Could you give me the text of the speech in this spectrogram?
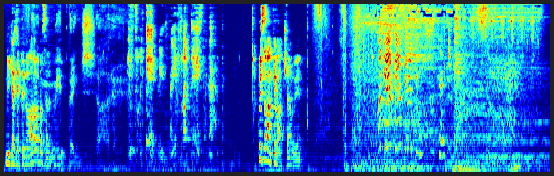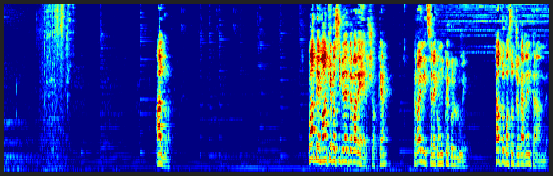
Mica se prendo la barba sarebbe... Fammi pensare. Che forte è questa? Che forte è sta carta? Questo va anche faccia, eh, ovviamente. Ok, ok, ok, ok. Ok, ci- Allora. Qua abbiamo anche possibilità di trovare Airshock, eh. Però inizierei comunque con lui. Tanto posso giocarle entrambe.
